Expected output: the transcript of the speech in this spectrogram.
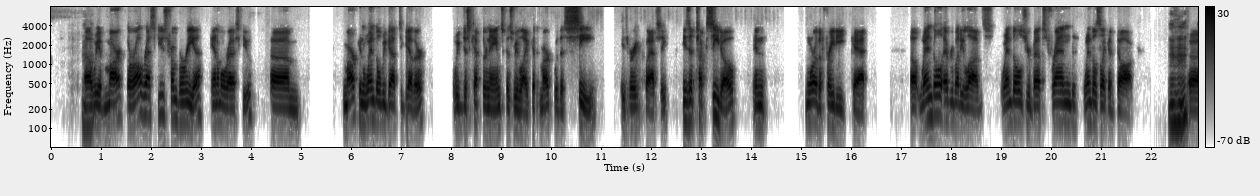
Uh, mm-hmm. Uh, we have Marc. They're all rescues from Berea Animal Rescue. Um, Marc and Wendell, we got together. We just kept their names because we like it. Marc with a C. He's very classy. He's a tuxedo and more of the Frady cat. Uh, Wendell, everybody loves. Wendell's your best friend. Wendell's like a dog. Mm-hmm. Uh,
